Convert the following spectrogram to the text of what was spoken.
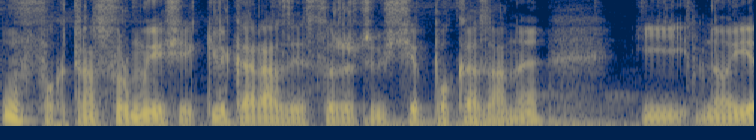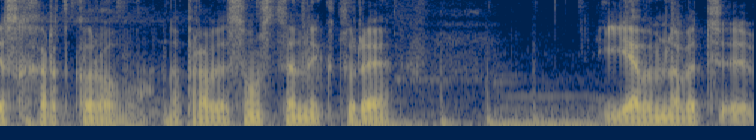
ufok transformuje się kilka razy, jest to rzeczywiście pokazane i no jest hardkorowo. Naprawdę są sceny, które ja bym nawet y,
